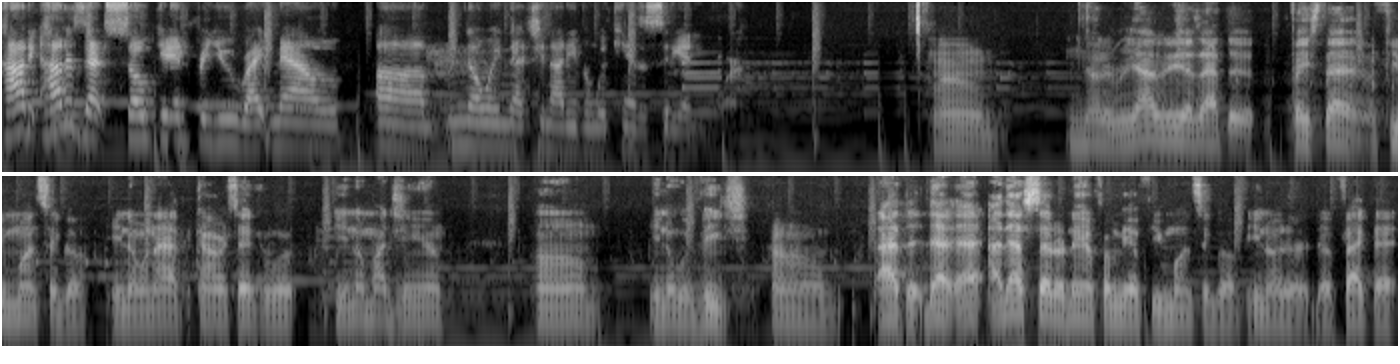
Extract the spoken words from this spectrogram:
How do, how does that soak in for you right now, um, knowing that you're not even with Kansas City anymore? Um, you know, the reality is I had to face that a few months ago. You know, when I had the conversation with you know my GM. Um, you know, with Veach. Um, I had to that, that that settled in for me a few months ago. You know, the the fact that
